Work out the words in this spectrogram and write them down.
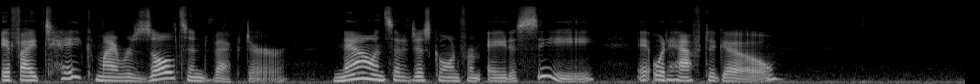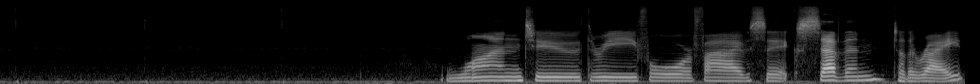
If I take my resultant vector, now instead of just going from A to C, it would have to go One, two, three, four, five, six, seven to the right.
